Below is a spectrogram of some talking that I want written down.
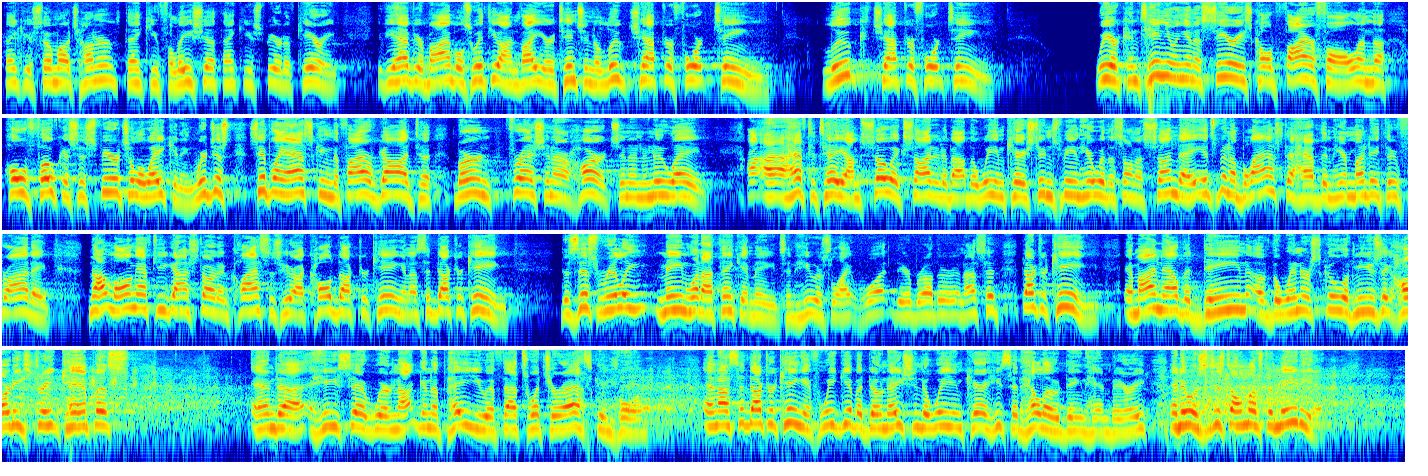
Thank you so much, Hunter. Thank you, Felicia. Thank you, Spirit of Carey. If you have your Bibles with you, I invite your attention to Luke chapter 14. Luke chapter 14. We are continuing in a series called Firefall, and the whole focus is spiritual awakening. We're just simply asking the fire of God to burn fresh in our hearts and in a new way. I, have to tell you, I'm so excited about the William Carey students being here with us on a Sunday. It's been a blast to have them here Monday through Friday. Not long after you guys started classes here, I called Dr. King and I said, Dr. King, does this really mean what I think it means? And he was like, What, dear brother? And I said, Dr. King, am I now the dean of the Winter School of Music, Hardy Street campus? And uh, he said, We're not going to pay you if that's what you're asking for. And I said, Dr. King, if we give a donation to William Carey, he said, Hello, Dean Hanberry. And it was just almost immediate.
